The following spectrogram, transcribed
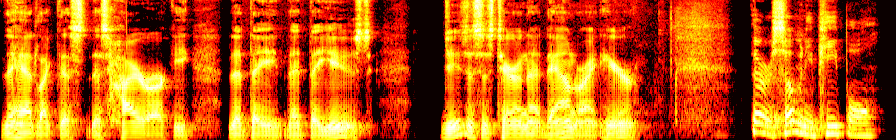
They had like this this hierarchy that they that they used. Jesus is tearing that down right here. There are so many people,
